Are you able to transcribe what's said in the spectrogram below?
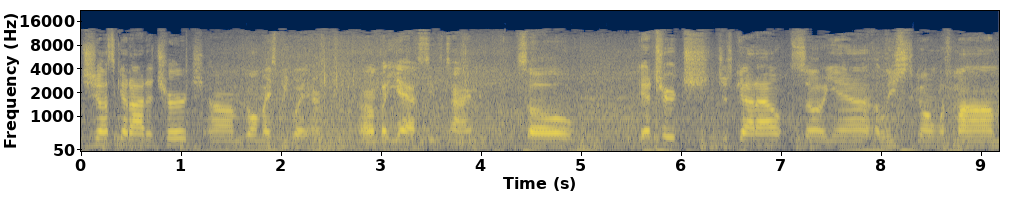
Just got out of church. Um, going by Speedway here. Um, but yeah, see the time. So, yeah, church just got out. So yeah, Alicia's going with mom,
